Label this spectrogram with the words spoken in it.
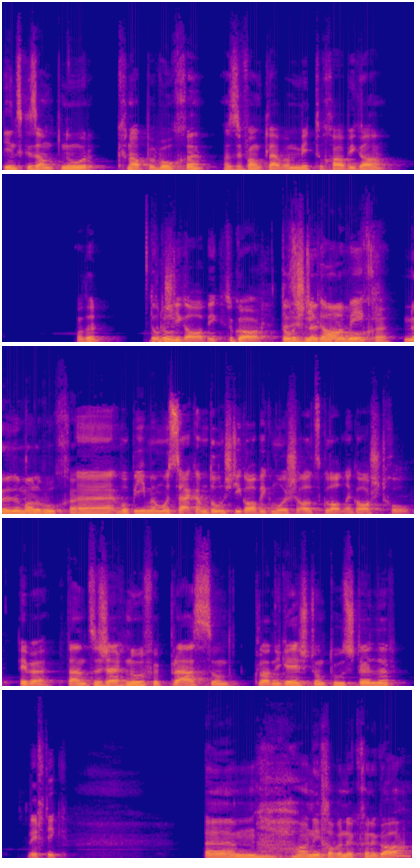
insgesamt nur knapp eine Woche. Also, ich fange, glaube ich, am Mittwochabend an. Oder? Donnerstagabend. Sogar. Das ist nicht einmal eine. Woche. Nicht einmal eine Woche. Äh, wobei man muss sagen, am Donnerstagabend musst du als geladener Gast kommen. Eben. Dann, ist eigentlich nur für die Presse und geladene Gäste und die Aussteller. Richtig? Ähm, habe ich aber nicht können gehen.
